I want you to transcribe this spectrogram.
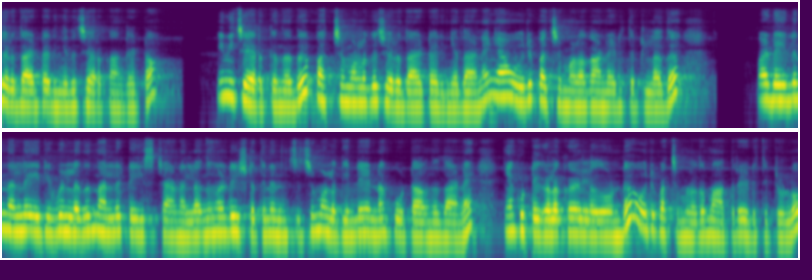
ചെറുതായിട്ട് അരിഞ്ഞത് ചേർക്കാം കേട്ടോ. ഇനി ചേർക്കുന്നത് പച്ചമുളക് ചെറുതായിട്ട് അരിഞ്ഞതാണ്. ഞാൻ ഒരു പച്ചമുളകാണ് എടുത്തിട്ടുള്ളത്. വടയിൽ നല്ല എരിവുള്ളത് നല്ല ടേസ്റ്റ് ആണല്ലോ. നിങ്ങളുടെ ഇഷ്ടത്തിനനുസരിച്ച് മുളകിന്റെ എണ്ണ കൂട്ടാവുന്നതാണ്. ഞാൻ കുട്ടികളൊക്കെ ഉള്ളതുകൊണ്ട് ഒരു പച്ചമുളക് മാത്രമേ എടുത്തിട്ടുള്ളൂ.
